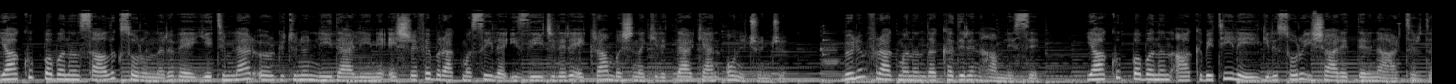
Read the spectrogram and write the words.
Yakup Baba'nın sağlık sorunları ve yetimler örgütünün liderliğini Eşref'e bırakmasıyla izleyicileri ekran başına kilitlerken 13. bölüm fragmanında Kadir'in hamlesi, Yakup Baba'nın akıbetiyle ilgili soru işaretlerini artırdı.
